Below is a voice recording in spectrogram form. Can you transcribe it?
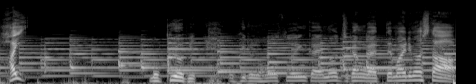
はい。木曜日お昼の放送委員会の時間がやってまいりました。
